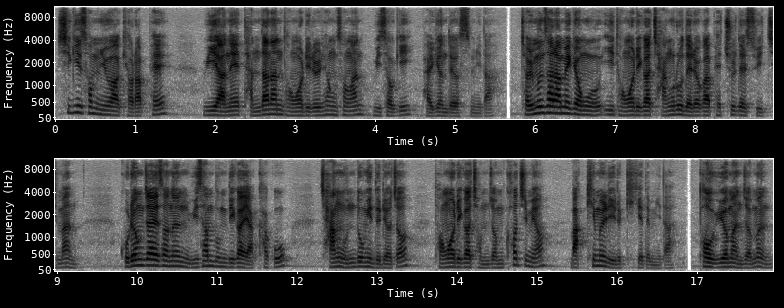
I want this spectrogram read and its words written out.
식이섬유와 결합해 위 안에 단단한 덩어리를 형성한 위석이 발견되었습니다. 젊은 사람의 경우 이 덩어리가 장으로 내려가 배출될 수 있지만 고령자에서는 위산 분비가 약하고 장 운동이 느려져 덩어리가 점점 커지며 막힘을 일으키게 됩니다. 더 위험한 점은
